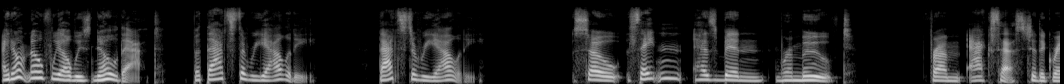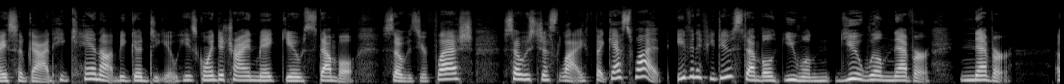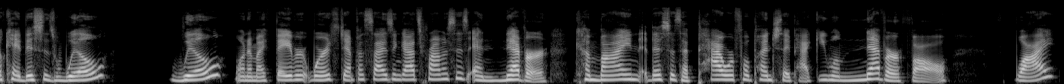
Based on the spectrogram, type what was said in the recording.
I don't know if we always know that, but that's the reality. That's the reality. So Satan has been removed from access to the grace of God. He cannot be good to you. He's going to try and make you stumble. So is your flesh, so is just life. But guess what? Even if you do stumble, you will you will never never. Okay, this is will will, one of my favorite words to emphasize in God's promises, and never combine this as a powerful punch they pack. You will never fall. Why?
